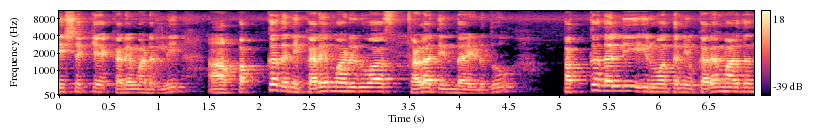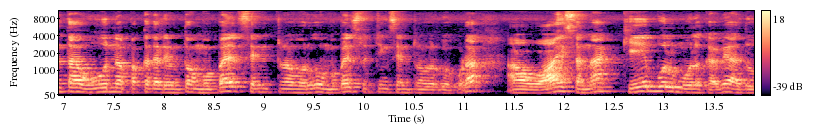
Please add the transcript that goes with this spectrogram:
ದೇಶಕ್ಕೆ ಕರೆ ಮಾಡಿರಲಿ, ಆ ಪಕ್ಕದ ನೀವು ಕರೆ ಮಾಡಿರುವ ಸ್ಥಳದಿಂದ ಹಿಡಿದು ಪಕ್ಕದಲ್ಲಿ ಇರುವಂಥ ನೀವು ಕರೆ ಮಾಡಿದಂಥ ಊರಿನ ಪಕ್ಕದಲ್ಲಿರುವಂಥ ಮೊಬೈಲ್ ಸೆಂಟ್ರ್ವರೆಗೂ ಮೊಬೈಲ್ ಸ್ವಿಚ್ಚಿಂಗ್ ಸೆಂಟ್ರ್ವರೆಗೂ ಕೂಡ ಆ ವಾಯ್ಸನ್ನು ಕೇಬಲ್ ಮೂಲಕವೇ ಅದು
